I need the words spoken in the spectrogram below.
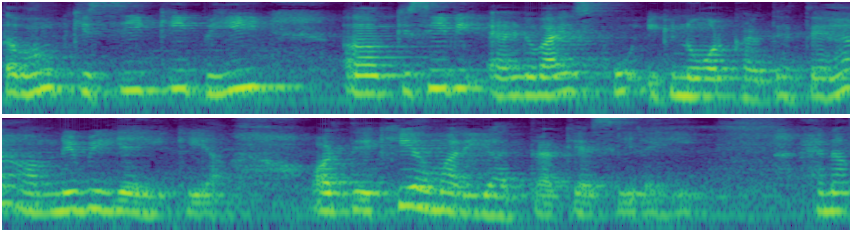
तब हम किसी की भी आ, किसी भी एडवाइस को इग्नोर कर देते हैं। हमने भी यही किया। और देखिए हमारी यात्रा कैसी रही। है ना?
